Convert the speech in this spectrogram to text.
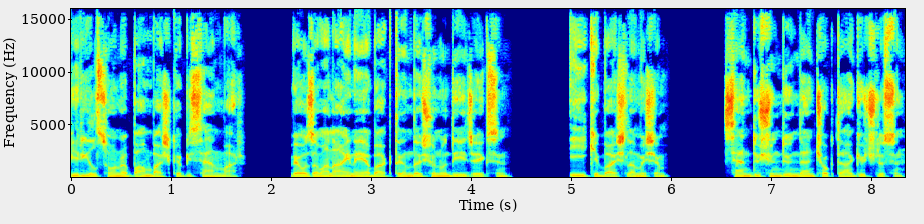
bir yıl sonra bambaşka bir sen var. Ve o zaman aynaya baktığında şunu diyeceksin. İyi ki başlamışım. Sen düşündüğünden çok daha güçlüsün.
